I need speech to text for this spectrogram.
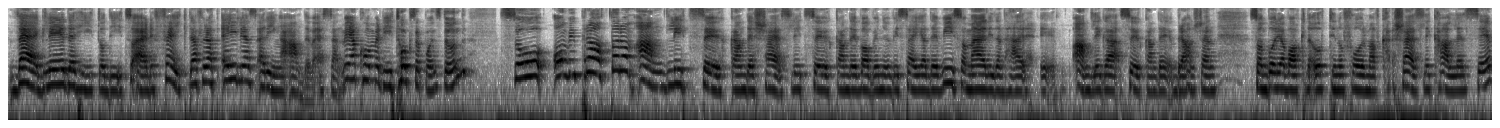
vägleder hit och dit så är det fake därför att aliens är inga andeväsen. Men jag kommer dit också på en stund. Så om vi pratar om andligt sökande, själsligt sökande, vad vi nu vill säga det, är vi som är i den här eh, andliga sökande branschen som börjar vakna upp till någon form av själslig kallelse,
